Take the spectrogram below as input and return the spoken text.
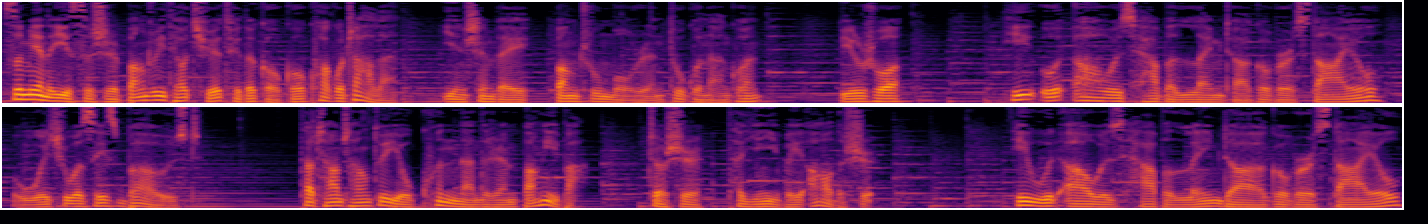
字面的意思是帮助一条瘸腿的狗狗跨过栅栏，引申为帮助某人渡过难关。 比如说，He would always help a lame dog over a stile, which was his boast。他常常对有困难的人帮一把，这是他引以为傲的事。He would always help a lame dog over a stile,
